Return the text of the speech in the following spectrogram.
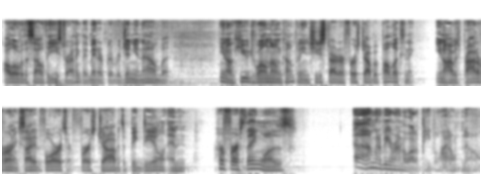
all over the southeast, or I think they made it up to Virginia now, but you know, huge, well-known company, and she just started her first job at Publix, and it, you know, I was proud of her and excited for her. It's her first job; it's a big deal, and her first thing was, "Uh, "I'm going to be around a lot of people. I don't know."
